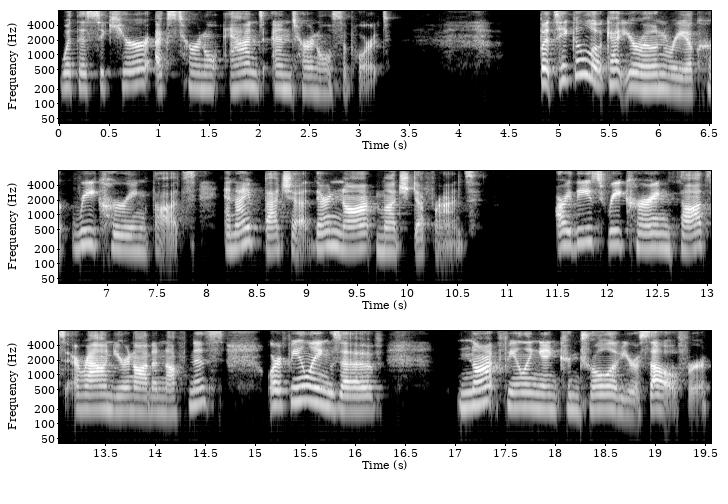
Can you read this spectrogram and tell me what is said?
with a secure external and internal support. But take a look at your own reoccur- recurring thoughts, and I betcha they're not much different. Are these recurring thoughts around your not enoughness or feelings of not feeling in control of yourself or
